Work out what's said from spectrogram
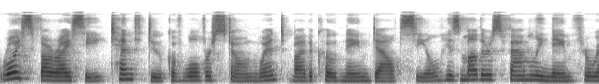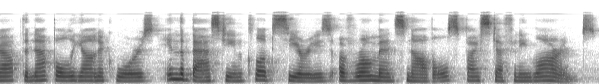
Royce Varisey, 10th Duke of Wolverstone went by the codename Dalziel, his mother's family name throughout the Napoleonic Wars in the Bastion Club series of romance novels by Stephanie Laurens.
